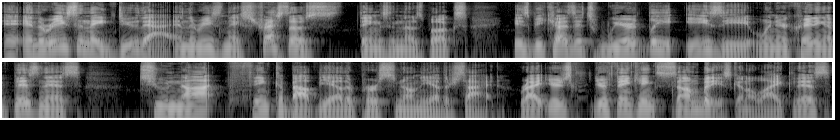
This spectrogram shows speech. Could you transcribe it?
and, and the reason they do that and the reason they stress those things in those books is because it's weirdly easy when you're creating a business to not think about the other person on the other side, right? You're you're thinking somebody's going to like this.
